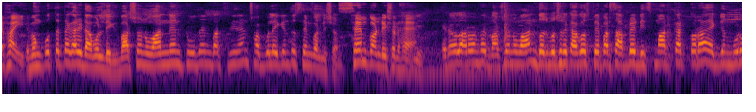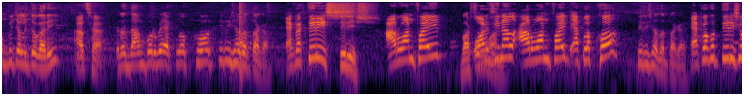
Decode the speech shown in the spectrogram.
এফআই এবং প্রত্যেকটা গাড়ি ডাবল ডিস্ক ভার্সন ওয়ান নেন টু দেন বা থ্রি নেন সবগুলোই কিন্তু সেম কন্ডিশন সেম কন্ডিশন হ্যাঁ। এটা হলো R one five version one দশ বছরের কাগজ পেপারস আপডেট স্মার্ট কার্ড করা একজন মুরব্বী চালিত গাড়ি। আচ্ছা। এটার দাম পড়বে এক লক্ষ তিরিশ হাজার টাকা। এক লাখ তিরিশ? তিরিশ। R one five original R one five এক লক্ষ? তিরিশ হাজার টাকায়। এক লক্ষ তিরিশে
